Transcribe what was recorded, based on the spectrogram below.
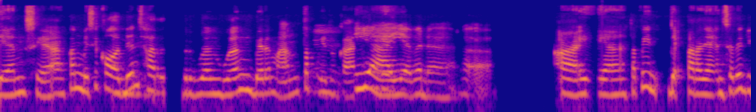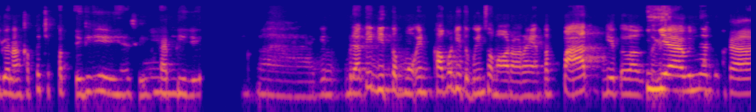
dance ya kan biasanya kalau Hmm. dance harus berbulan-bulan biar mantep gitu kan Iya, iya benar. Heeh. ah iya tapi para dancernya juga nangkepnya cepet jadi ya sih Hmm. happy juga Wah, berarti ditemuin kamu ditemuin sama orang-orang yang tepat gitu waktu iya bener kak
